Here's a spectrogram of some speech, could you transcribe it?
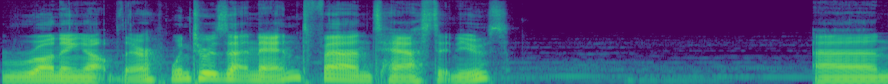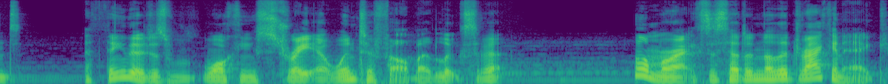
running up there. Winter is at an end. Fantastic news. And I think they're just walking straight at Winterfell by the looks of it. Oh, Meraxes had another dragon egg.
